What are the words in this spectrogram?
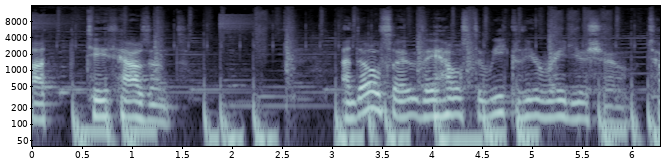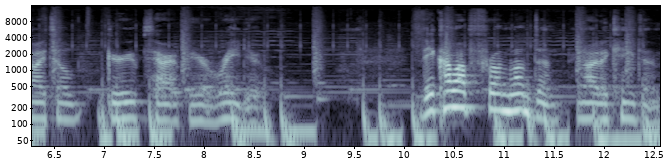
at 2000 and also they host a weekly radio show titled Group Therapy Radio. They come up from London, United Kingdom,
